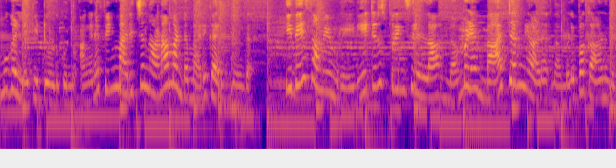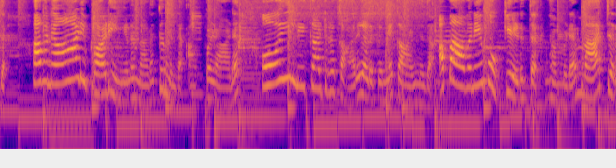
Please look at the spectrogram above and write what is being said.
മുകളിലേക്ക് ഇട്ടു കൊടുക്കുന്നു. അങ്ങനെ ഫിൻ മരിച്ചെന്നാണ് ആ മണ്ടന്മാര് കരുതുന്നത് ഇതേ സമയം റേഡിയേറ്റർ സ്പ്രിങ്സിലുള്ള നമ്മുടെ മാറ്ററിനെയാണ് നമ്മളിപ്പോ കാണുന്നത്. അവൻ ആടിപ്പാടി ഇങ്ങനെ നടക്കുന്നുണ്ട്. അപ്പോഴാണ് ഓയിൽ ലീക്കായിട്ടൊരു കാറ് കിടക്കുന്നത് കാണുന്നത്. അപ്പൊ അവനെയും പൊക്കിയെടുത്ത് നമ്മുടെ മാറ്റർ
